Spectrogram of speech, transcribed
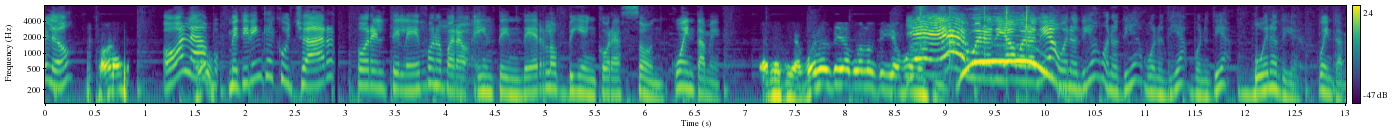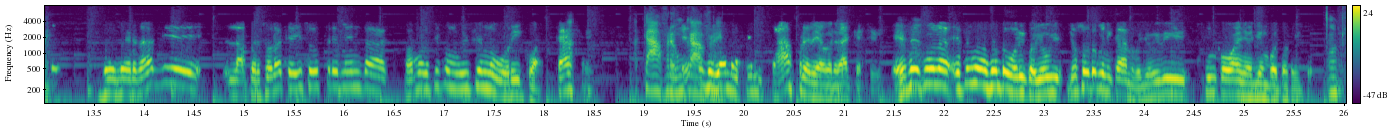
¿Aló? Hola. Me tienen que escuchar por el teléfono para entenderlo bien, corazón. Cuéntame. Buenos días, buenos días, buenos días, buenos Yeah. días. Buenos días, buenos días, buenos días, buenos días, buenos días, buenos días, buenos días. Cuéntame. De verdad que la persona que hizo es tremenda, vamos a decir como dicen los boricuas, cafre. Cafre, un Eso se cafre. llama ser cafre, de verdad que sí. Ese es, una, ese es un acento boricua. Yo, yo soy dominicano, yo viví cinco años allí en Puerto Rico. Ok.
